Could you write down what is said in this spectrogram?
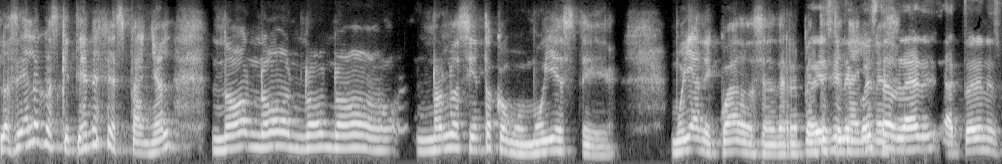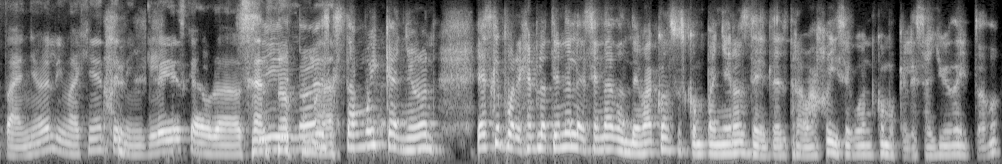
los diálogos que tiene en español, no, no, no, no, no lo siento como muy, este, muy adecuado, o sea, de repente... si le cuesta hablar, actuar en español, imagínate en inglés, cabrón, o sea, sí, no, es que está muy cañón. Es que, por ejemplo, tiene la escena donde va con sus compañeros del trabajo y según como que les ayuda y todo.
